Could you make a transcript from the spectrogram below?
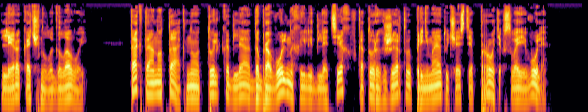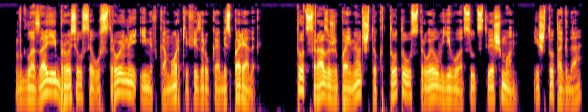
Лера качнула головой. Так-то оно так, но только для добровольных или для тех, в которых жертвы принимают участие против своей воли. В глаза ей бросился устроенный ими в каморке физрука беспорядок. Тот сразу же поймет, что кто-то устроил в его отсутствие шмон. И что тогда?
